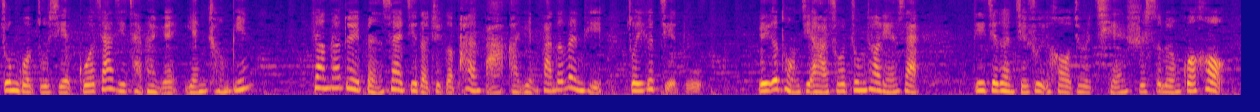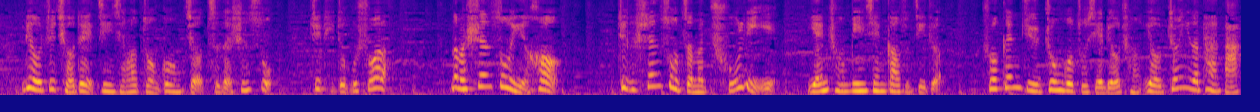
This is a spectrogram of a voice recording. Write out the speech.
中国足协国家级裁判员严成斌，让他对本赛季的这个判罚啊引发的问题做一个解读。有一个统计啊，说中超联赛第一阶段结束以后，就是前十四轮过后，六支球队进行了总共九次的申诉，具体就不说了。那么申诉以后，这个申诉怎么处理？严成斌先告诉记者说，根据中国足协流程，有争议的判罚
